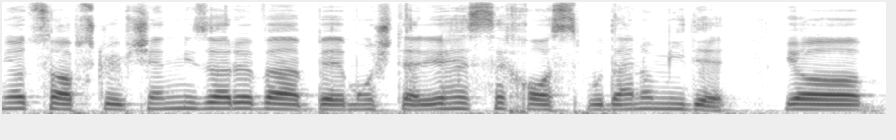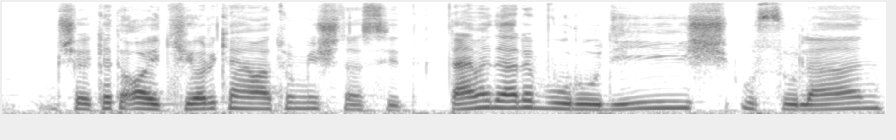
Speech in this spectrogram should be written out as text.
میاد subscription می‌ذاره و به مشتری حس خاص بودن رو میده. یا شرکت IKEA رو که همتون می‌شناسید. دم در ورودیش اصولا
